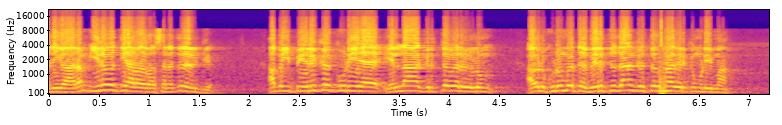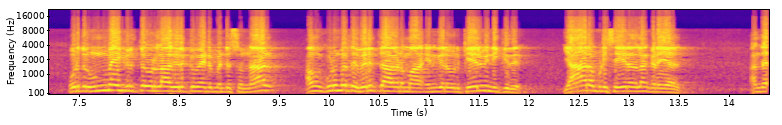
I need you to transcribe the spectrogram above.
அதிகாரம் இருபத்தி ஆறாவது வசனத்தில் இருக்கு. அப்ப இப்ப இருக்கக்கூடிய எல்லா கிறிஸ்தவர்களும் அவள் குடும்பத்தை வெறுத்து தான் கிறிஸ்தவர்களாக இருக்க முடியுமா? ஒருத்தர் உண்மை கிறிஸ்தவர்களாக இருக்க வேண்டும் என்று சொன்னால் அவங்க குடும்பத்தை வெறுத்தாகணுமா என்கிற ஒரு கேள்வி நிக்குது. யார் அப்படி செய்யறதெல்லாம் கிடையாது. அந்த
